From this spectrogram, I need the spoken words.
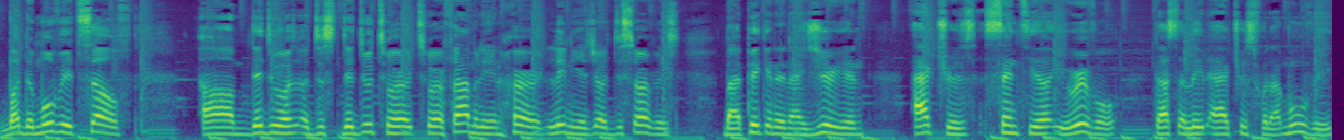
But the movie itself, um, they do a, a, just they do to her to her family and her lineage a disservice by picking a Nigerian actress, Cynthia Erivo. That's the lead actress for that movie.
